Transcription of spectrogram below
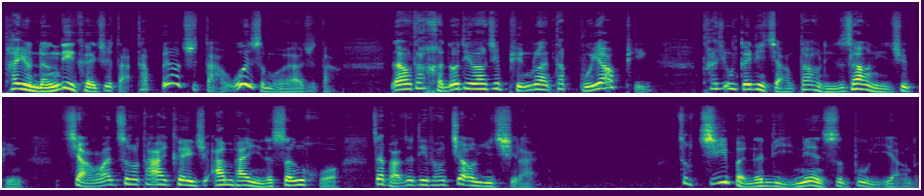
他有能力可以去打，他不要去打，为什么我要去打？然后他很多地方去评论，他不要评，他用跟你讲道理，让你去评。讲完之后，他还可以去安排你的生活，再把这地方教育起来。这种基本的理念是不一样的。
